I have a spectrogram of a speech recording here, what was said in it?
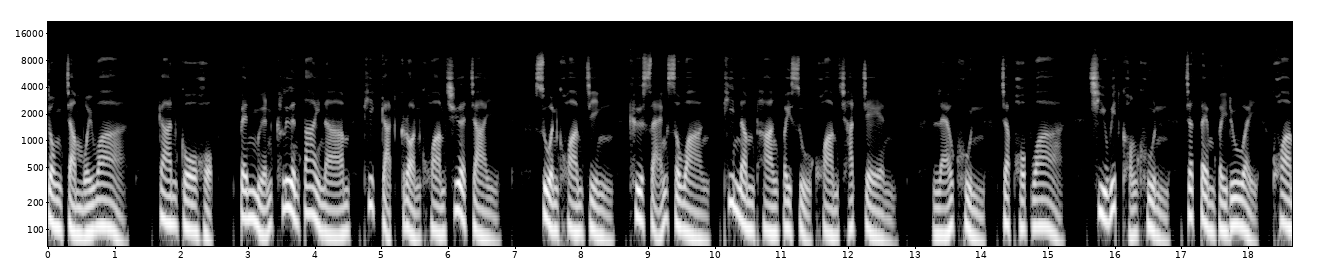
จงจำไว้ว่า การโกหกเป็นเหมือนคลื่นใต้น้ำที่กัดกร่อนความเชื่อใจ ส่วนความจริงคือแสงสว่างที่นำทางไปสู่ความชัดเจน แล้วคุณจะพบว่า ชีวิตของคุณจะเต็มไปด้วย ความ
